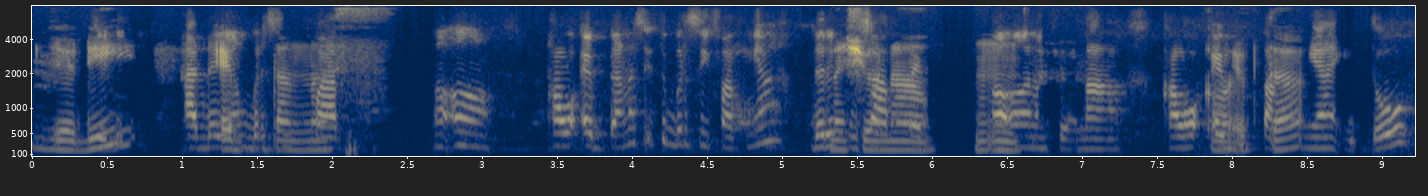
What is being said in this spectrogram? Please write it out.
Jadi, Jadi ada yang bersifat uh -uh, kalau Ebtanas itu bersifatnya dari nasional. pusat mm -hmm. uh, nasional. Kalau Ebtanya itu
